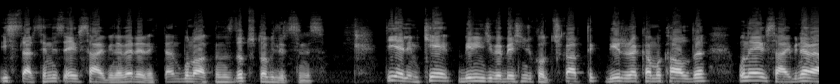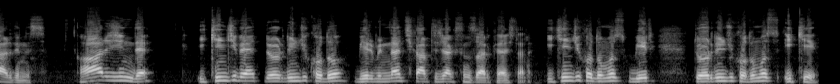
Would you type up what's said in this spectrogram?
İsterseniz ev sahibine vererekten bunu aklınızda tutabilirsiniz. Diyelim ki birinci ve beşinci kodu çıkarttık. Bir rakamı kaldı. Bunu ev sahibine verdiniz. Haricinde ikinci ve dördüncü kodu birbirinden çıkartacaksınız arkadaşlar. İkinci kodumuz 1, dördüncü kodumuz 2.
